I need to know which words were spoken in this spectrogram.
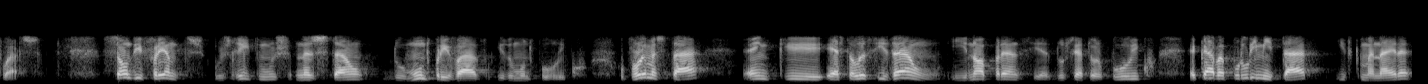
Soares. São diferentes os ritmos na gestão do mundo privado e do mundo público. O problema está em que esta lacidão e inoperância do setor público acaba por limitar, e de que maneira,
